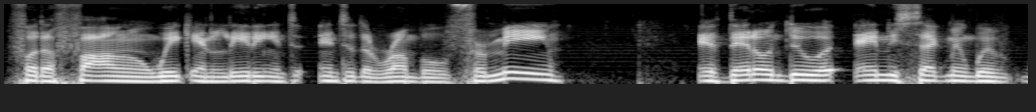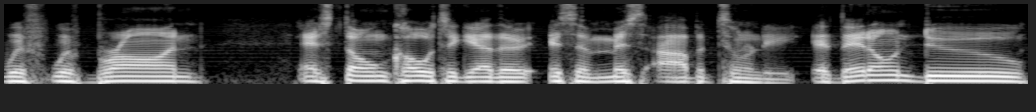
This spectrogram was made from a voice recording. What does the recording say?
for the following week and leading into, into the Rumble? For me, if they don't do any segment with with with Braun and Stone Cold together, it's a missed opportunity. If they don't do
